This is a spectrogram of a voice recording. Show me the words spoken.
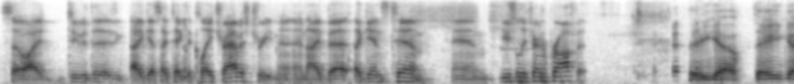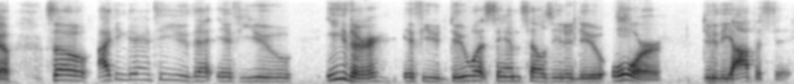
So I do the I guess I take the Clay Travis treatment and I bet against him and usually turn a profit. There you go. There you go. So I can guarantee you that if you either if you do what Sam tells you to do or do the opposite,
